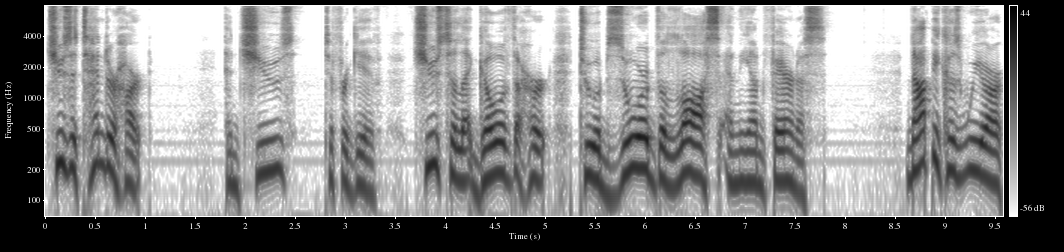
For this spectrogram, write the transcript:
choose a tender heart, and choose to forgive. Choose to let go of the hurt, to absorb the loss and the unfairness. Not because we are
